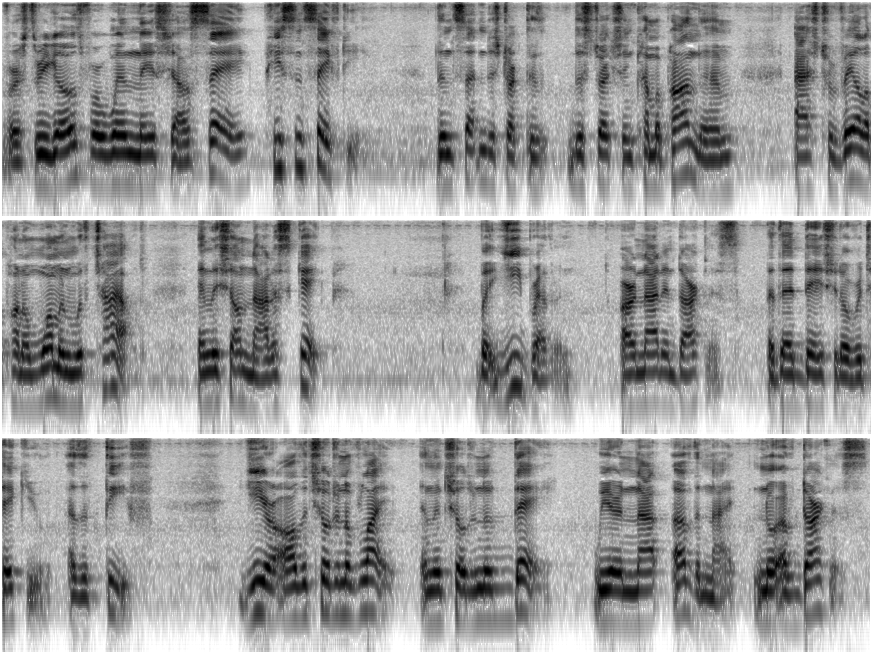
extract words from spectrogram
Verse 3 goes, For when they shall say, Peace and safety, then sudden destruction come upon them as travail upon a woman with child, and they shall not escape. But ye, brethren, are not in darkness, that that day should overtake you as a thief. Ye are all the children of light and the children of day. We are not of the night, nor of darkness.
